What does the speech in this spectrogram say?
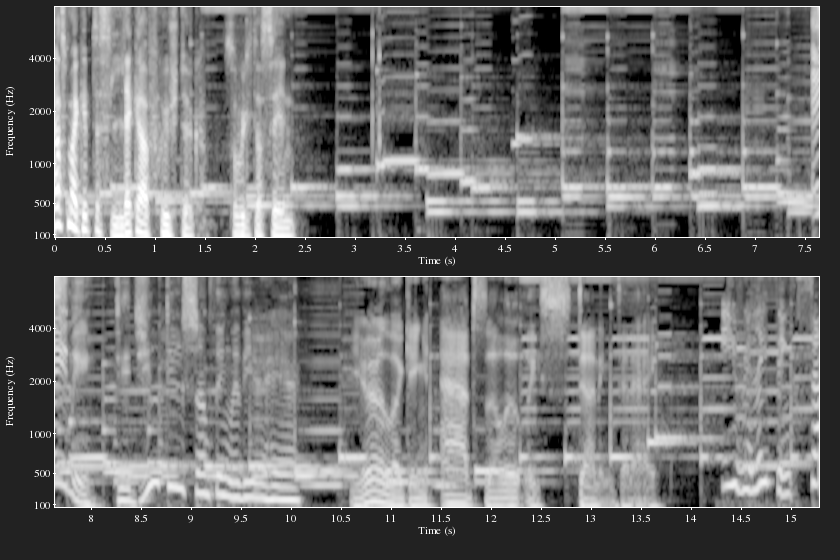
Erstmal gibt es lecker Frühstück. So will ich das sehen. Amy, did you do something with your hair? You're looking absolutely stunning today. You really think so?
